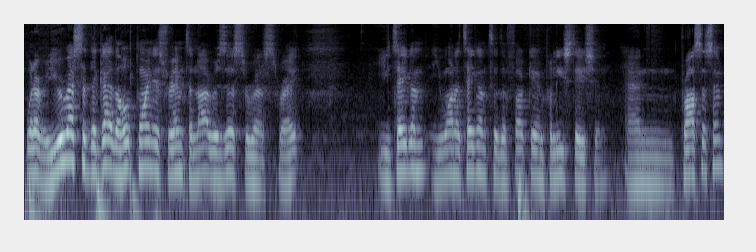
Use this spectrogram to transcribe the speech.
whatever you arrested the guy, the whole point is for him to not resist arrest, right? You take him, you want to take him to the fucking police station and process him.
